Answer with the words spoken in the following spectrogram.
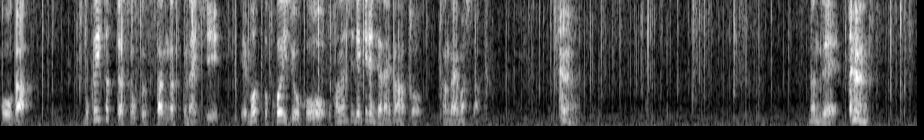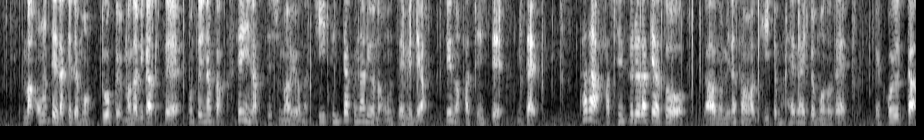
方が僕にとってはすごく負担が少ないし、えもっと濃い情報をお話しできるんじゃないかなと考えました。なんで まあ、音声だけでもすごく学びがあって、本当になんか癖になってしまうような、聞いていたくなるような音声メディアっていうのを発信してみたい。ただ発信するだけだと、あの、皆さんは聞いてもらえないと思うので、えこういった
